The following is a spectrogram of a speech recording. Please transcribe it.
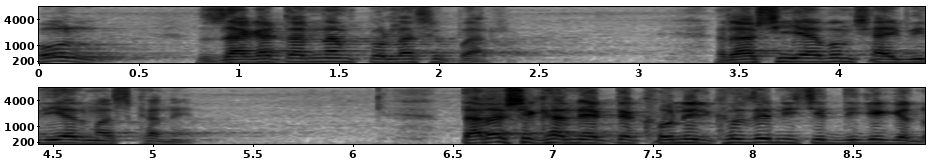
hole, জায়গাটার নাম কোলা সুপার, রাশিয়া এবং সাইবেরিয়ার মাঝখানে। তারা সেখানে একটা খনির খোঁজে নিচের দিকে গেল।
